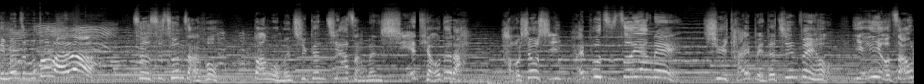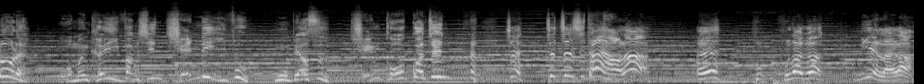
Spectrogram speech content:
你们怎么都来了？这是村长后帮我们去跟家长们协调的啦。好消息还不止这样呢，去台北的经费后也有着落了。我们可以放心，全力以赴，目标是全国冠军。这这真是太好了！哎，胡胡大哥，你也来了。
